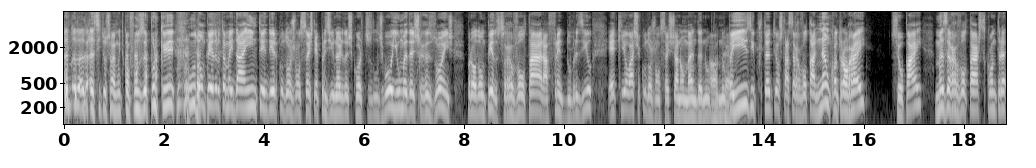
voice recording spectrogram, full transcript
A, a, a, situação é muito confusa porque o Dom Pedro também dá a entender que o Dom João VI é prisioneiro das Cortes de Lisboa e uma das razões para o Dom Pedro se revoltar à frente do Brasil é que ele acha que o Dom João VI já não manda no, okay. no país e, portanto, ele está-se a revoltar não contra o rei, seu pai, mas a revoltar-se contra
